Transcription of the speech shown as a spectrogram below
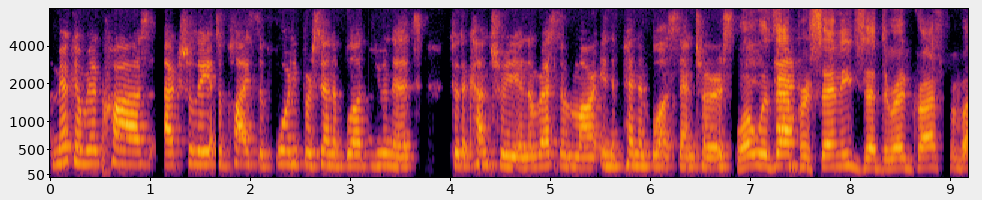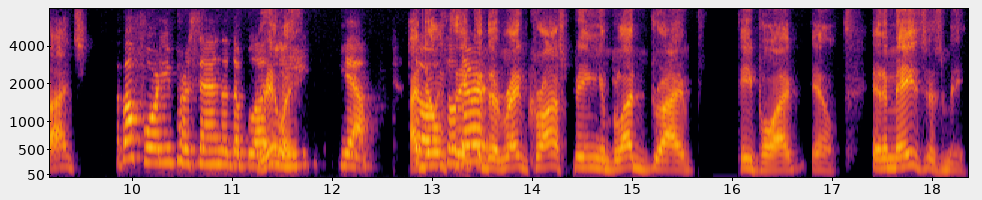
American Red Cross actually supplies the 40% of blood units to the country, and the rest of them are independent blood centers. What was that and percentage that the Red Cross provides? About 40% of the blood. Really? Need. Yeah. So, I don't so think of the Red Cross being a blood drive people. I, you know, it amazes me.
